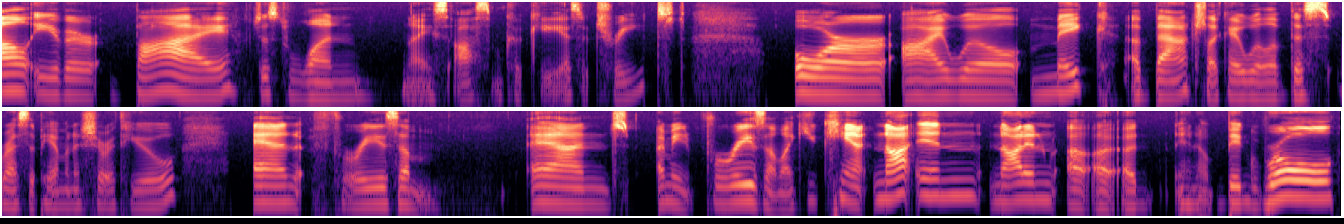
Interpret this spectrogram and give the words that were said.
I'll either buy just one nice, awesome cookie as a treat, or I will make a batch like I will of this recipe I'm going to share with you and freeze them and I mean freeze them like you can't not in not in a, a, a, you know big roll.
